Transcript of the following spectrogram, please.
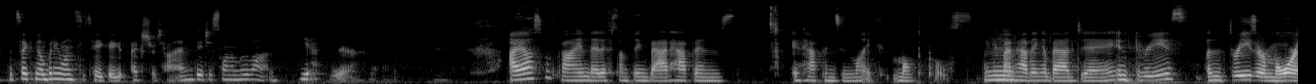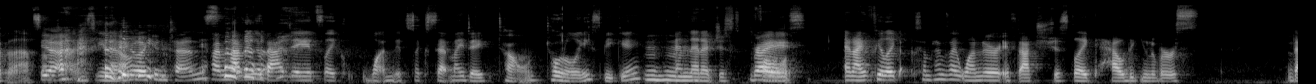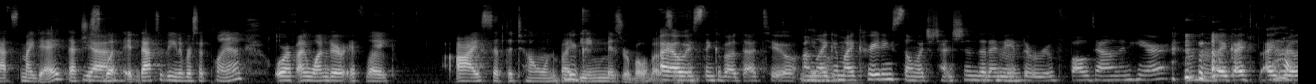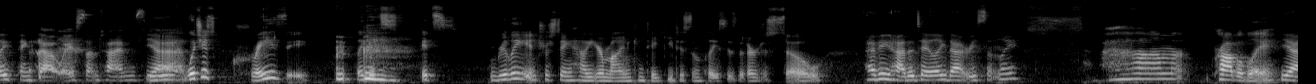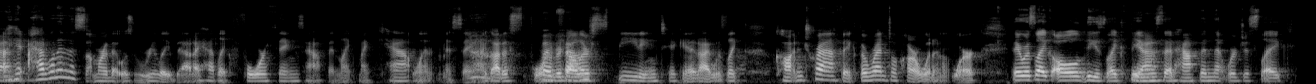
It's like nobody wants to take extra time. They just want to move on. Yeah. Yeah. I also find that if something bad happens, it happens in like multiples. Like if I'm having a bad day, In threes? and threes or more than that Yeah. you know. Like in tens? if I'm having a bad day, it's like one. It's like set my day tone, totally speaking, and then it just Mm-hmm. Right. falls. And I feel like sometimes I wonder if that's just like how the universe. That's my day. That's just Yeah. what it, that's what the universe had planned. Or if I wonder if like I set the tone by You being miserable about I something. always think about that too. I'm like, am I creating so much tension that I Mm-hmm. made the roof fall down in here? Like, I, I really think that way sometimes. Yeah. which is crazy. Like it's it's really interesting how your mind can take you to some places that are just so Have you had a day like that recently? Um, probably. Yeah. I had, I had one in the summer that was really bad. I had like four things happen. Like my cat went missing. I got a four hundred dollars speeding ticket. I was like caught in traffic. The rental car wouldn't work. There was like all these like things Yeah. that happened that were just like,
